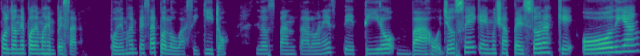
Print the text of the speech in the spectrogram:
¿por dónde podemos empezar? Podemos empezar por lo basiquito los pantalones de tiro bajo. Yo sé que hay muchas personas que odian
